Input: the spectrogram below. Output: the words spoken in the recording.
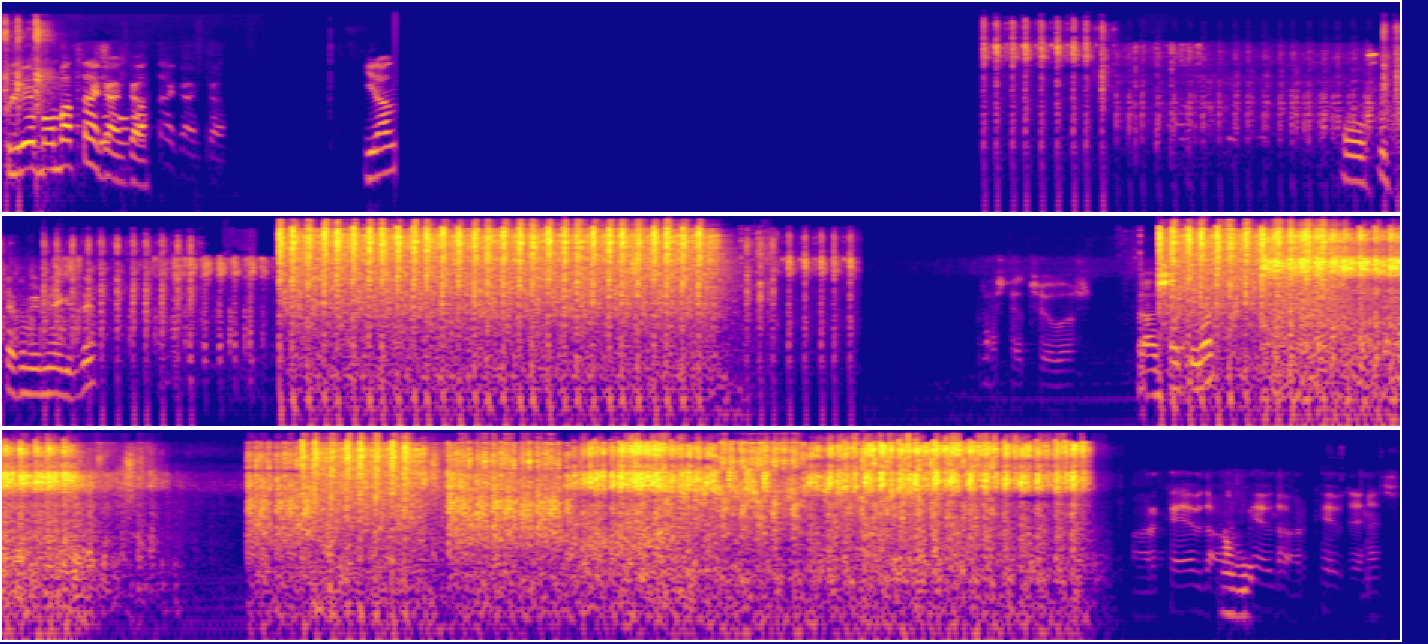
Kulübeye bomba atsana kanka. Yılan Of iki takım birbirine girdi. Başlatıyorlar. Aşağısı var. Arka evde, arka evde, arka evde Enes.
